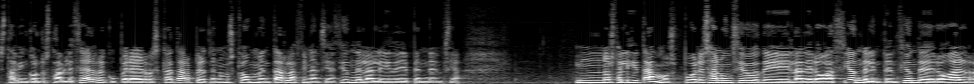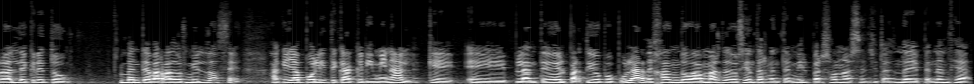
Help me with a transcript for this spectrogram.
Está bien con restablecer, recuperar y rescatar, pero tenemos que aumentar la financiación de la ley de dependencia. Nos felicitamos por ese anuncio de la derogación, de la intención de derogar el Real Decreto 20-2012, aquella política criminal que eh, planteó el Partido Popular, dejando a más de 220.000 personas en situación de dependencia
